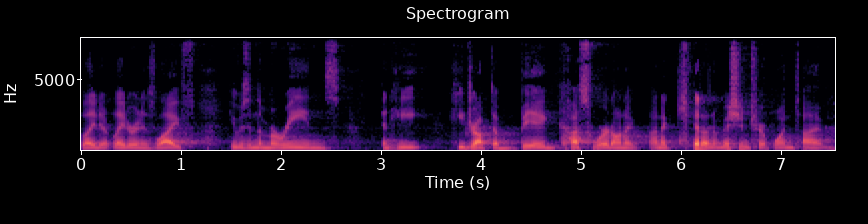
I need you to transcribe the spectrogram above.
later, later in his life. He was in the Marines, and he, he dropped a big cuss word on a, on a kid on a mission trip one time.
